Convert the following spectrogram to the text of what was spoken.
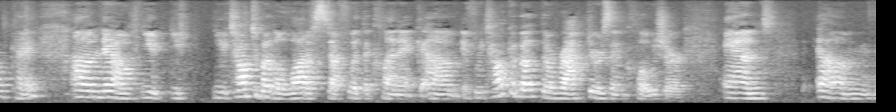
Okay. Um, now, you, you, you talked about a lot of stuff with the clinic. Um, if we talk about the raptors enclosure, and um,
